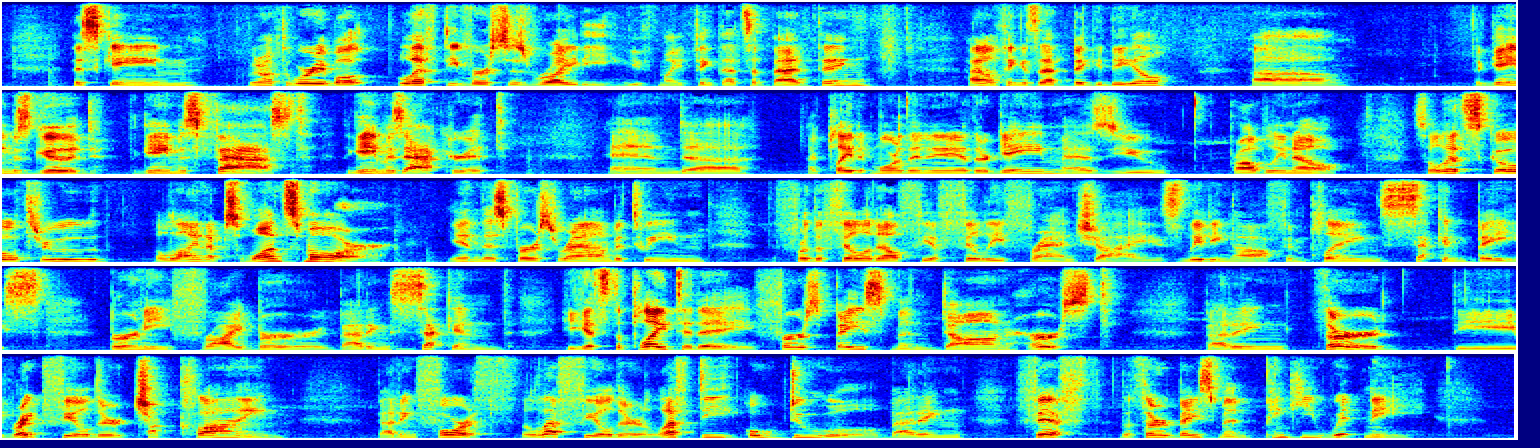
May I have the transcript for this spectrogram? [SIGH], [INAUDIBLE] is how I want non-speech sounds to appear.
This game, we don't have to worry about lefty versus righty. You might think that's a bad thing. I don't think it's that big a deal. Uh, the game is good. The game is fast. The game is accurate. And uh, I played it more than any other game, as you probably know. So let's go through the lineups once more in this first round between for the Philadelphia Philly franchise. Leading off and playing second base, Bernie Friberg. Batting second, he gets to play today. First baseman, Don Hurst. Batting third, the right fielder, Chuck Klein. Batting fourth, the left fielder, Lefty O'Doul. Batting fifth, the third baseman, Pinky Whitney.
